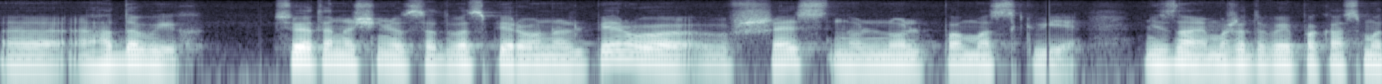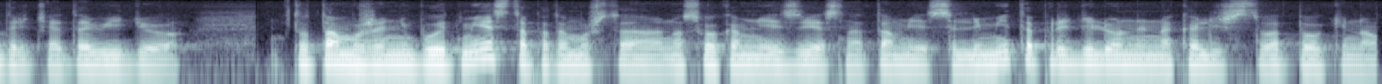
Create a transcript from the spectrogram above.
э, годовых. Все это начнется 21.01 в 6.00 по Москве. Не знаю, может вы пока смотрите это видео, то там уже не будет места, потому что, насколько мне известно, там есть лимит определенный на количество токенов.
